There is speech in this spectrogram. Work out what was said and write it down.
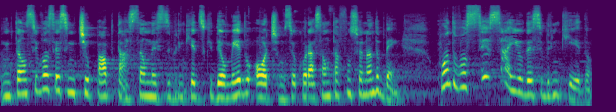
Então, se você sentiu palpitação nesses brinquedos que deu medo, ótimo, seu coração está funcionando bem. Quando você saiu desse brinquedo,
